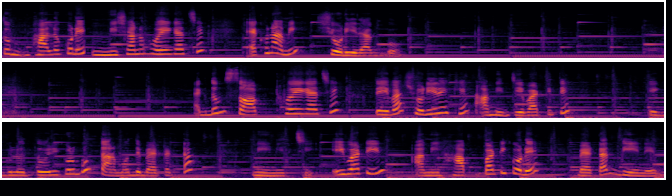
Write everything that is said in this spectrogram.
তো ভালো করে মিশানো হয়ে গেছে। এখন আমি সরিয়ে রাখব। একদম সফট হয়ে গেছে। তো এবার সরিয়ে রেখে আমি যে বাটিতে কেকগুলো তৈরি করব, তার মধ্যে ব্যাটারটা নিয়ে নিচ্ছি। এই বাটির আমি হাফ বাটি করে ব্যাটার দিয়ে নেব।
